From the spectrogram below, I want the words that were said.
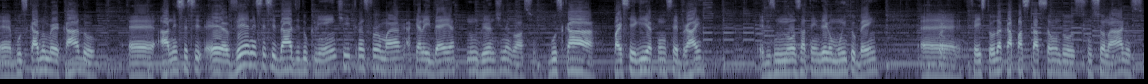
é, buscar no mercado é, a é, ver a necessidade do cliente e transformar aquela ideia num grande negócio. Buscar parceria com o Sebrae, eles nos atenderam muito bem, é, fez toda a capacitação dos funcionários,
